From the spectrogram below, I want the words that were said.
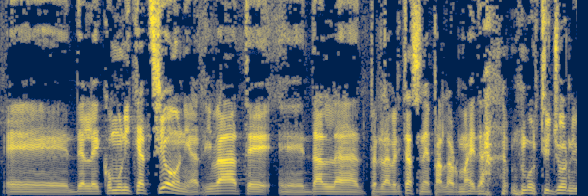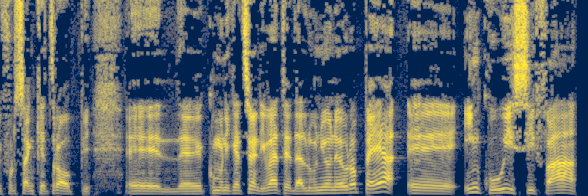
eh, delle comunicazioni arrivate eh, dal, per la verità se ne parla ormai da molti giorni, forse anche troppi, eh, comunicazioni arrivate dall'Unione Europea eh, in cui si, fa,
